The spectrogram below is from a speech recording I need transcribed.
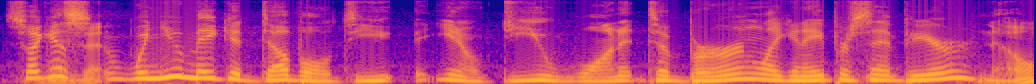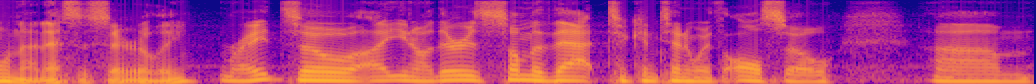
so I guess when you make a double, do you you know do you want it to burn like an eight percent beer? No, not necessarily. right? So uh, you know there is some of that to contend with also. Um,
